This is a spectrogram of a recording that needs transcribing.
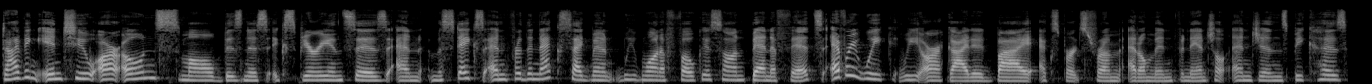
diving into our own small business experiences and mistakes. And for the next segment, we want to focus on benefits. Every week, we are guided by experts from Edelman Financial Engines because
